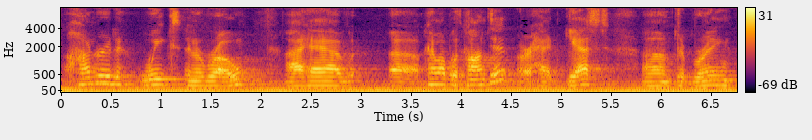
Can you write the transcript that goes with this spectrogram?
100 weeks in a row I have uh, come up with content or had guests um, to bring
